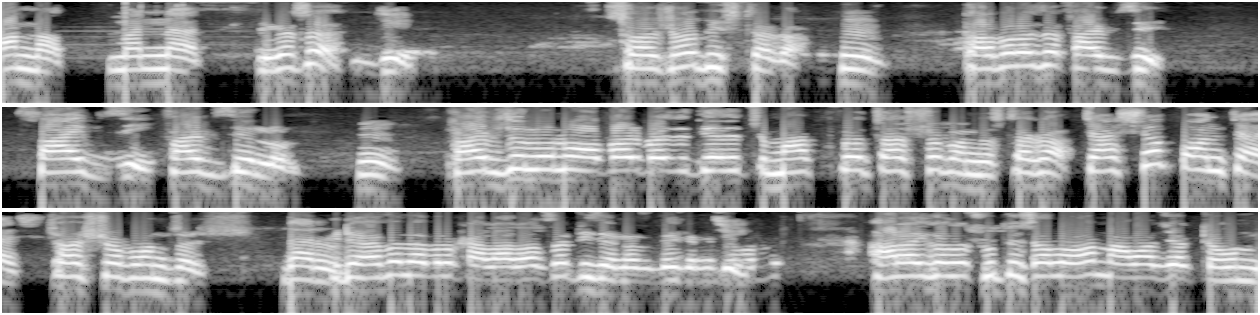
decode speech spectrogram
মান্নাত। মান্নাত। ঠিক আছে? জি। ছয়শো বিশ টাকা। হুম। তারপরে যে five G five G five G lawn হুম। ফাইভ জি লোন অফার প্রাইসে দিয়ে দিচ্ছে মাত্র চারশো পঞ্চাশ টাকা। চারশো পঞ্চাশ। চারশো পঞ্চাশ। দারুণ। এটা অ্যাভেলেবেল কালার আছে ডিজাইন আছে দেখে নিতে পারবে। আড়াই গজ সুতি সালোয়ার নামাজ একটা অন্য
